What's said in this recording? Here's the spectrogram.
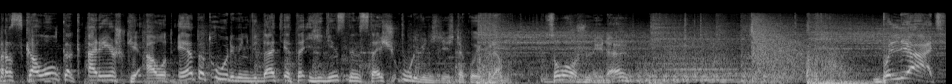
расколол как орешки, а вот этот уровень, видать, это единственный настоящий уровень здесь такой прям сложный, да? Блять!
